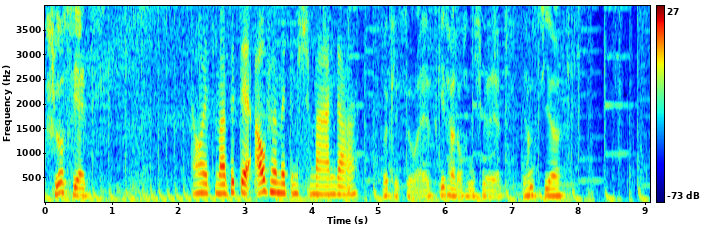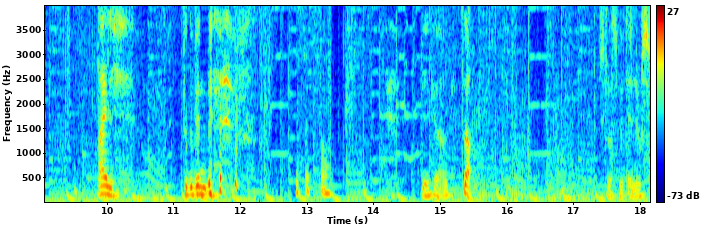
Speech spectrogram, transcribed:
Schluss jetzt. Oh, jetzt mal bitte aufhören mit dem Schmarrn da. Wirklich so, ey. Es geht halt auch nicht mehr jetzt. Wir haben es hier eilig zu gewinnen. Das ist so. nee, Ahnung. So. Schluss mit der Lust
